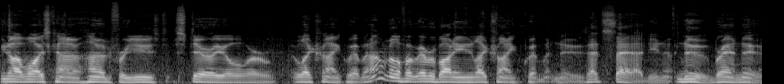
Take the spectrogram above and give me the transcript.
You know, I've always kind of hunted for used stereo or electronic equipment. I don't know if I've ever bought any electronic equipment news. That's sad, you know. New, brand new.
